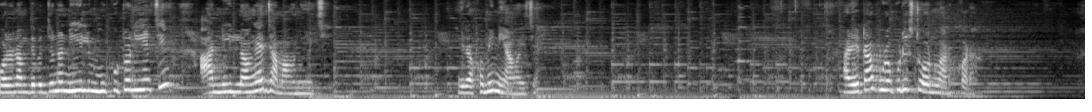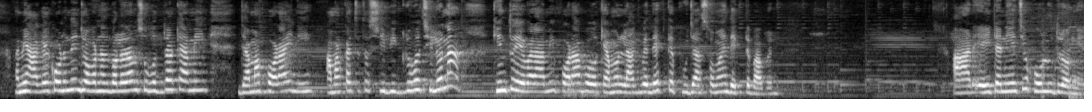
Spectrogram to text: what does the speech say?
বলরামদেবের জন্য নীল মুকুটও নিয়েছি আর নীল রঙের জামাও নিয়েছি। এরকমই নেওয়া হয়েছে। আর এটাও পুরোপুরি স্টোন ওয়ার্ক করা। আমি আগে কোনোদিন জগন্নাথ বলরাম সুভদ্রাকে আমি জামা পরাইনি। আমার কাছে তো শ্রী বিগ্রহ ছিল না, কিন্তু এবার আমি পরাবো, কেমন লাগবে দেখতে, পূজার সময় দেখতে পাবেন। আর এইটা নিয়েছি হলুদ রঙের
